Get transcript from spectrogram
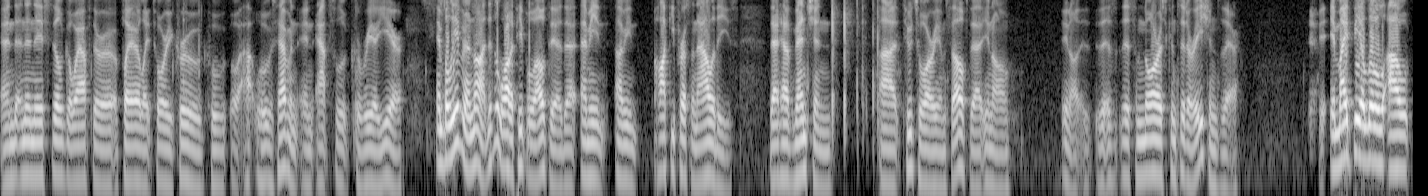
and and then they still go after a player like Torrey Krug, who who's having an absolute career year. And believe it or not, there's a lot of people out there that I mean, I mean, hockey personalities that have mentioned uh, to Torrey himself that you know, you know, there's there's some Norris considerations there. Yeah. It, it might be a little out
